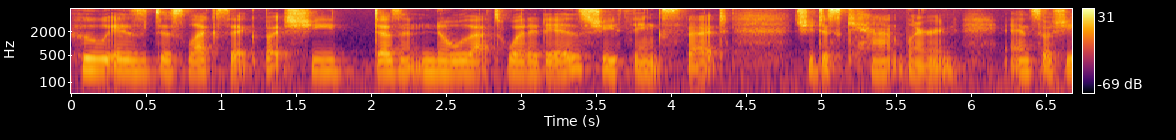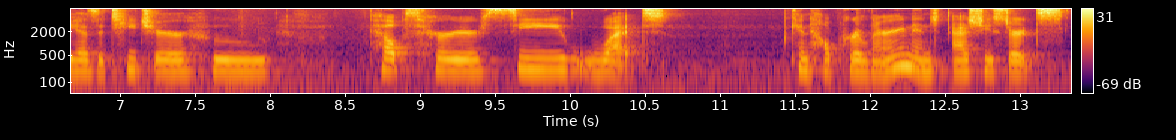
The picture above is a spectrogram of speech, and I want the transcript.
who is dyslexic, but she doesn't know that's what it is. She thinks that she just can't learn. And so she has a teacher who helps her see what can help her learn. And as she starts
